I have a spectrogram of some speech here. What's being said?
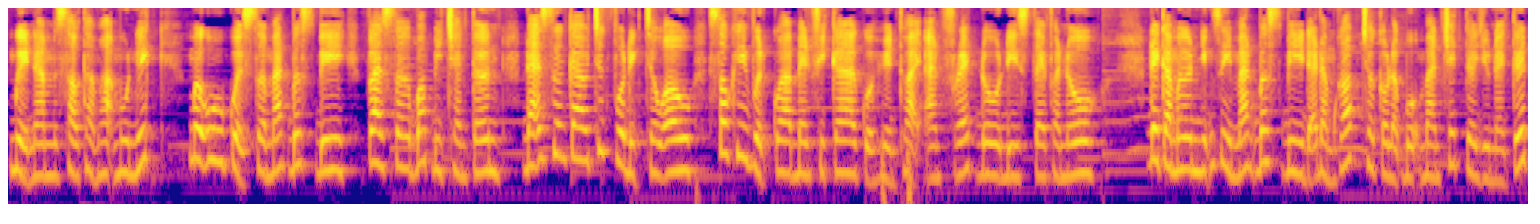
10 năm sau thảm họa Munich, MU của Sir Matt Busby và Sir Bobby Charlton đã dương cao chức vô địch châu Âu sau khi vượt qua Benfica của huyền thoại Alfredo Di Stefano. Để cảm ơn những gì Matt Busby đã đóng góp cho câu lạc bộ Manchester United,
